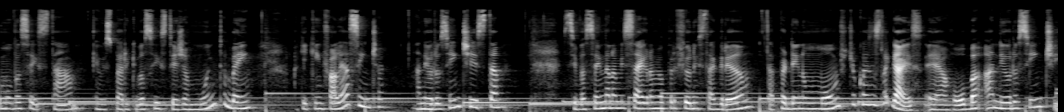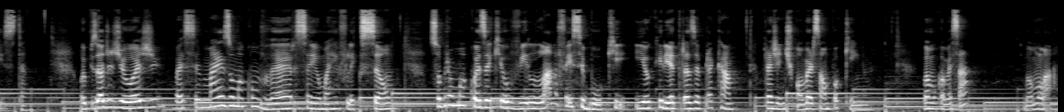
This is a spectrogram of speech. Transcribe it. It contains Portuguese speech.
como você está? Eu espero que você esteja muito bem. Aqui quem fala é a Cíntia, a neurocientista. Se você ainda não me segue no meu perfil no Instagram, tá perdendo um monte de coisas legais. É arroba a neurocientista. O episódio de hoje vai ser mais uma conversa e uma reflexão sobre uma coisa que eu vi lá no Facebook e eu queria trazer para cá, pra gente conversar um pouquinho. Vamos começar? Vamos lá.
